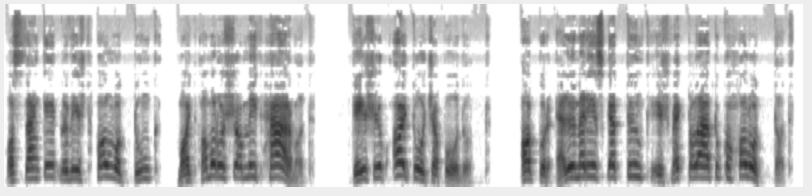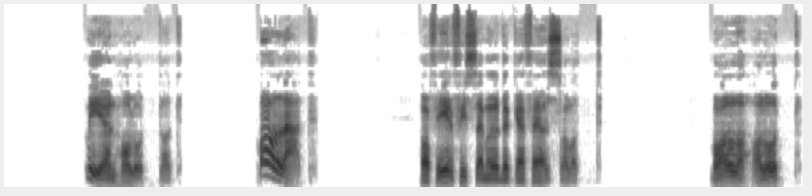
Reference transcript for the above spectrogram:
Aztán két lövést hallottunk, majd hamarosan még hármat. Később ajtó csapódott. Akkor előmerészkedtünk, és megtaláltuk a halottat. Milyen halottat? Ballát! A férfi szemöldöke felszaladt. Balla halott?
